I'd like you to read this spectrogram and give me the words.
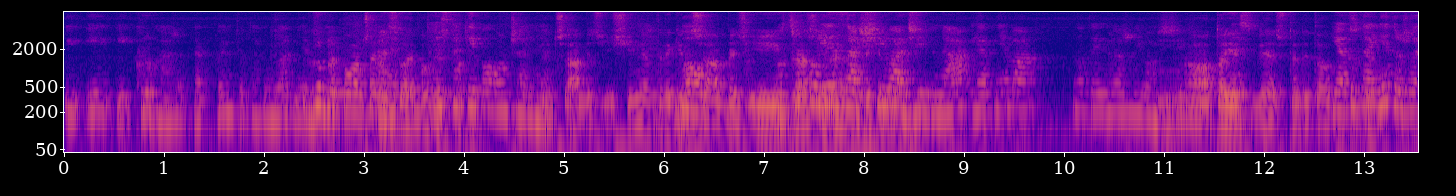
i, i, i krucha, że tak powiem, to tak mi ładnie W brzmi. połączenie, ale słuchaj, bo to wiesz, jest takie połączenie. trzeba być i silnym wtedy, kiedy Bo- trzeba być i Bo co to wrażliwym jest za wtedy, kiedy... siła dziwna, jak nie ma no, tej wrażliwości? No to jest, wiesz, wtedy to... Ja tutaj nie to, że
